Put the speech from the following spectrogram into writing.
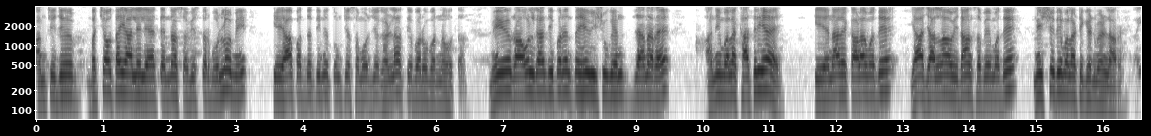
आमचे जे बचावताई आलेले आहेत त्यांना सविस्तर बोललो मी की ह्या पद्धतीने तुमच्यासमोर जे घडलं ते बरोबर न होता. मी राहुल गांधीपर्यंत हे इश्यू घेऊन जाणार आहे आणि मला खात्री आहे की येणाऱ्या काळामध्ये या जालना विधानसभेमध्ये निश्चितही मला तिकीट मिळणार आहे.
